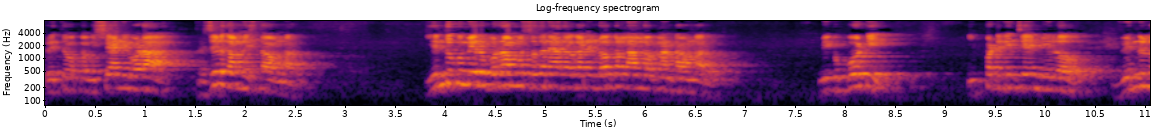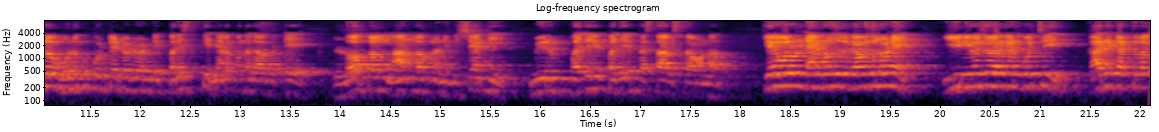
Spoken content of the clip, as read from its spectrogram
ప్రతి ఒక్క విషయాన్ని కూడా ప్రజలు గమనిస్తూ ఉన్నారు. ఎందుకు మీరు బుర్రా ముసదన్ యాదవ్ కానీ లోకల్ నాన్ లోకల్ అంటా ఉన్నారు? మీకు పోటీ. ఇప్పటి నుంచే మీలో వెన్నులో వణుకు పుట్టేటటువంటి పరిస్థితి నెలకొంది కాబట్టి లోకల్ నాన్ లోకల్ అనే విషయాన్ని మీరు పదే పదే ప్రస్తావిస్తూ ఉన్నారు. కేవలం నెల రోజుల వ్యవధిలోనే ఈ నియోజకవర్గానికి వచ్చి కార్యకర్తలు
